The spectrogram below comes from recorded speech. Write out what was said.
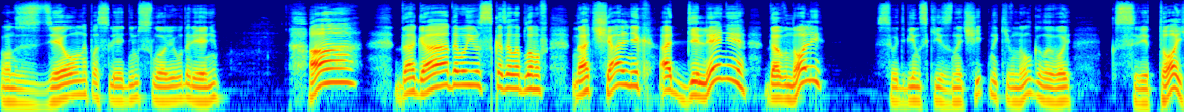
Он сделал на последнем слове ударение. — А, догадываюсь, — сказал Обломов, — начальник отделения давно ли? Судьбинский значительно кивнул головой. — К святой,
